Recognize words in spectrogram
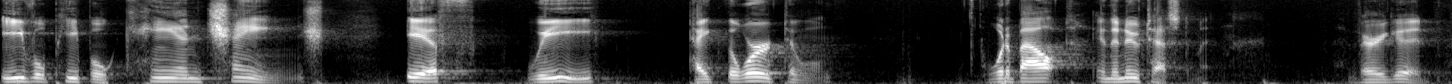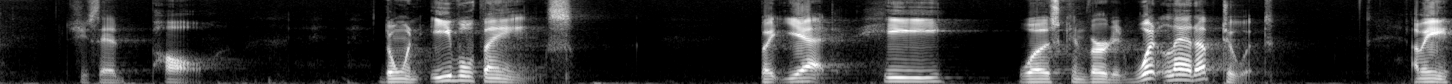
Evil people can change if we take the word to them. What about in the New Testament? Very good. She said, Paul. Doing evil things, but yet he was converted. What led up to it? I mean,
